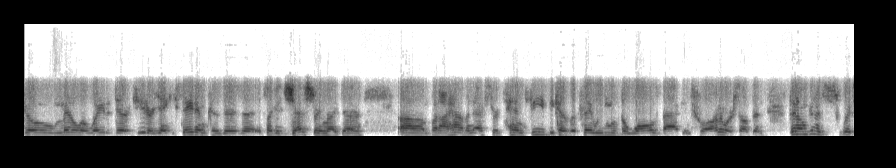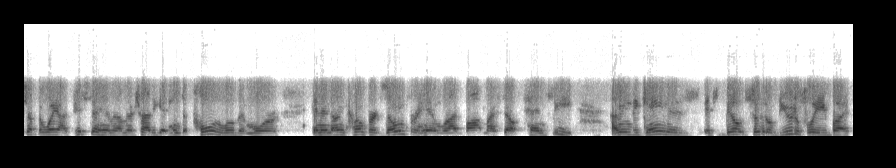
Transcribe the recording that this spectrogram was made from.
go middle away to Derek Jeter Yankee Stadium because there's a it's like a jet stream right there um, but I have an extra 10 feet because let's say we move the walls back in Toronto or something, then I'm going to switch up the way I pitch to him and I'm going to try to get him to pull a little bit more in an uncomfort zone for him where I bought myself 10 feet. I mean, the game is it's built so beautifully, but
